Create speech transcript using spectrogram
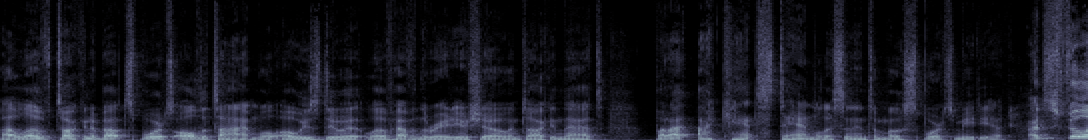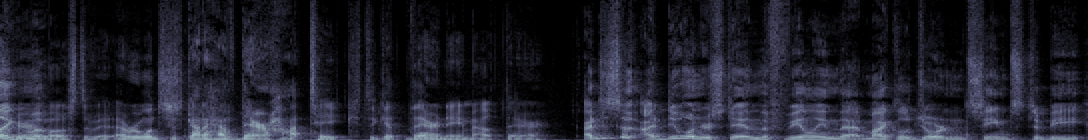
I love talking about sports all the time. We'll always do it. Love having the radio show and talking that. But I, I can't stand listening to most sports media. I just feel like mo- most of it. Everyone's just got to have their hot take to get their name out there. I just I do understand the feeling that Michael Jordan seems to be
